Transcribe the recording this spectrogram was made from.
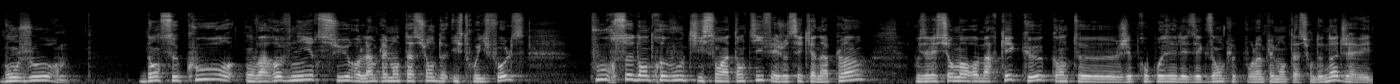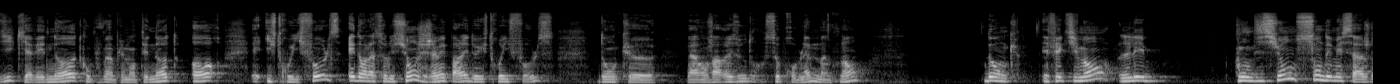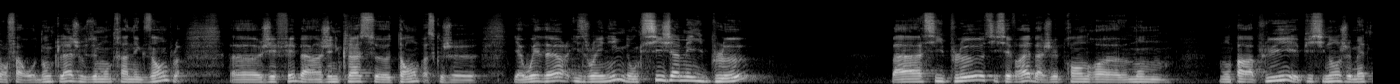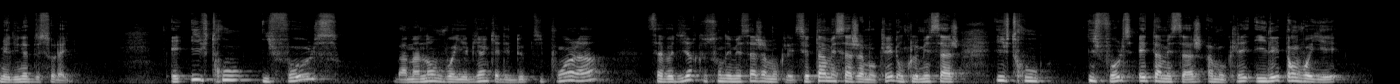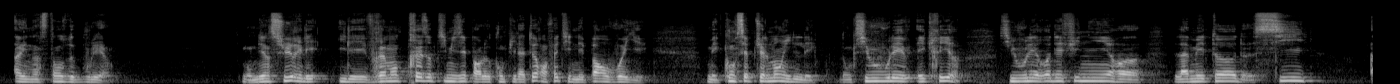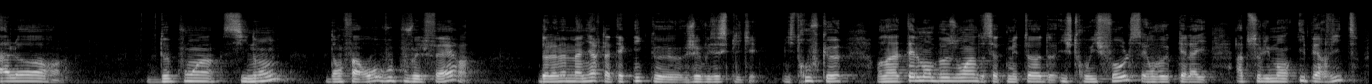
Bonjour. Dans ce cours, on va revenir sur l'implémentation de if true, if false. Pour ceux d'entre vous qui sont attentifs, et je sais qu'il y en a plein, vous avez sûrement remarqué que quand euh, j'ai proposé les exemples pour l'implémentation de note, j'avais dit qu'il y avait note, qu'on pouvait implémenter note, or et if true, if false. Et dans la solution, j'ai jamais parlé de if true, if false. Donc, euh, ben, on va résoudre ce problème maintenant. Donc, effectivement, les conditions sont des messages dans Faro. Donc là, je vous ai montré un exemple. Euh, j'ai fait, ben, j'ai une classe euh, temps parce que il y a weather is raining. Donc si jamais il pleut, bah s'il pleut, si c'est vrai, bah, je vais prendre euh, mon, mon parapluie et puis sinon je vais mettre mes lunettes de soleil. Et if true, if false, bah maintenant vous voyez bien qu'il y a des deux petits points là. Ça veut dire que ce sont des messages à mots-clés. C'est un message à mots-clés. Donc le message if true, if false est un message à mots-clés. Il est envoyé à une instance de booléen. Bon, bien sûr, il est, il est vraiment très optimisé par le compilateur. En fait, il n'est pas envoyé. Mais conceptuellement, il l'est. Donc, si vous voulez écrire, si vous voulez redéfinir euh, la méthode si, alors, deux points, sinon, dans Faro, vous pouvez le faire de la même manière que la technique que je vais vous expliquer. Il se trouve qu'on en a tellement besoin de cette méthode if true, if false, et on veut qu'elle aille absolument hyper vite,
